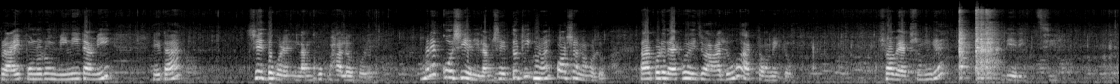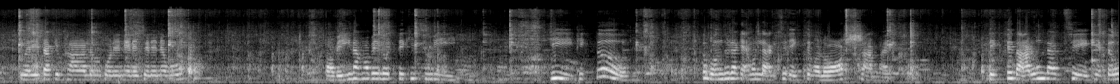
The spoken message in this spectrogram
প্রায় পনেরো মিনিট আমি এটা সেদ্ধ করে নিলাম, খুব ভালো করে। মানে কষিয়ে নিলাম, সেদ্ধ ঠিক নয়, কষানো হলো। তারপরে দেখো এই যে আলু আর টমেটো, সব একসঙ্গে দিয়ে দিচ্ছি। এবার এটাকে ভালো করে নেড়ে চেড়ে নেব। তবেই না হবে লোটে খিচুড়ি। কি, ঠিক তো? তো বন্ধুরা কেমন লাগছে দেখতে বলো অসামান্য দেখতে দারুণ লাগছে, খেতেও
